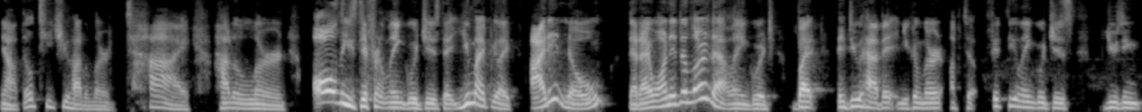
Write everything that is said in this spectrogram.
Now, they'll teach you how to learn Thai, how to learn all these different languages that you might be like, I didn't know that I wanted to learn that language, but they do have it, and you can learn up to 50 languages using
